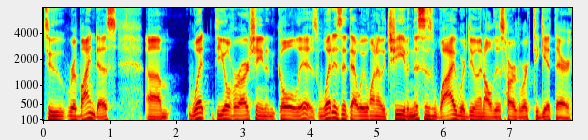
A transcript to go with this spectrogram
to remind us um, what the overarching goal is. What is it that we want to achieve? And this is why we're doing all this hard work to get there.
